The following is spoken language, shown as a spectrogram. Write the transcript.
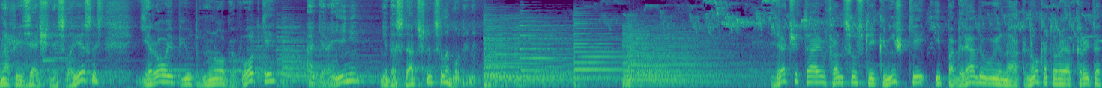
наша изящная словесность, герои пьют много водки, а героини недостаточно целомудренны. Я читаю французские книжки и поглядываю на окно, которое открыто.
